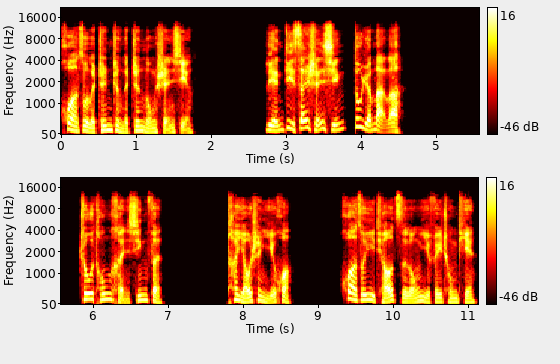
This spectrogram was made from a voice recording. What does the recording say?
化作了真正的真龙神形，连第三神形都圆满了。周通很兴奋，他摇身一晃，化作一条紫龙，一飞冲天。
